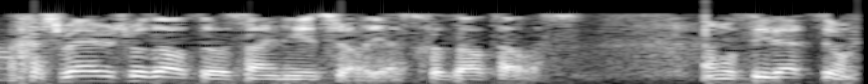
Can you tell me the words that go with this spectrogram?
Achashverosh needed more help. Achashverosh was also a sign of Israel. Yes, Chazal tell us, and we'll see that soon.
